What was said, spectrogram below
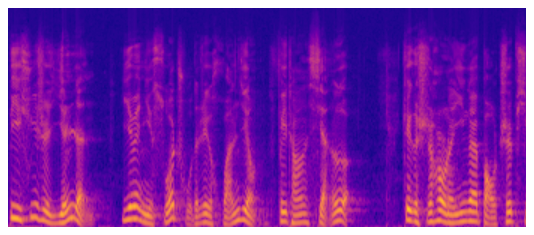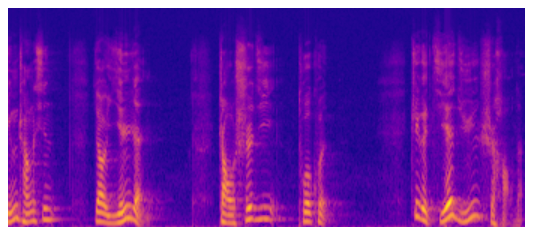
必须是隐忍。因为你所处的这个环境非常险恶，这个时候呢，应该保持平常心，要隐忍，找时机脱困。这个结局是好的，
